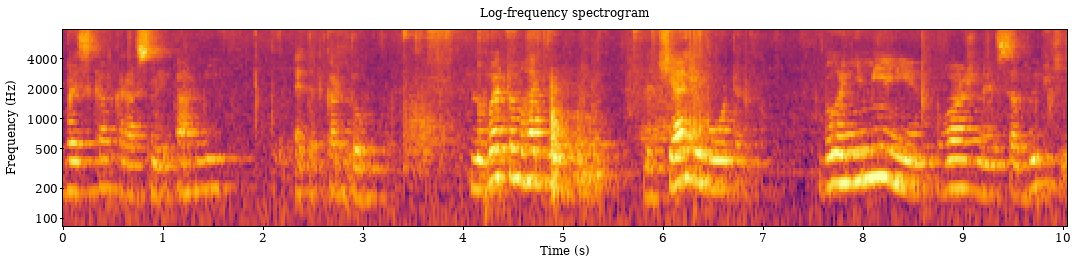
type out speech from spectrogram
войска Красной Армии этот кордон. Но в этом году, в начале года, было не менее важное событие.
